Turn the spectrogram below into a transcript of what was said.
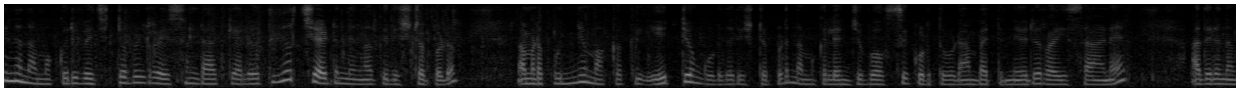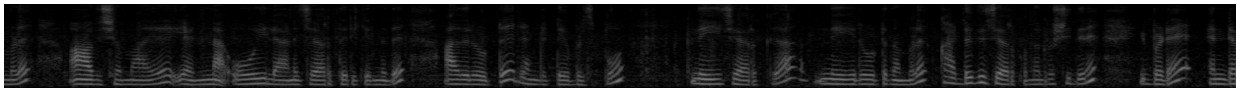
ഇന്ന് നമുക്കൊരു വെജിറ്റബിൾ റൈസ് ഉണ്ടാക്കിയാലോ? തീർച്ചയായിട്ടും നിങ്ങൾക്കിത് ഇഷ്ടപ്പെടും. നമ്മുടെ കുഞ്ഞു മക്കൾക്ക് ഏറ്റവും കൂടുതൽ ഇഷ്ടപ്പെടും. നമുക്ക് ലഞ്ച് ബോക്സിൽ കൊടുത്തു വിടാൻ പറ്റുന്ന ഒരു റൈസാണ്. അതിന് നമ്മൾ ആവശ്യമായ എണ്ണ ഓയിലാണ് ചേർത്തിരിക്കുന്നത്. അതിലോട്ട് രണ്ട് ടേബിൾ സ്പൂൺ നെയ്യ് ചേർക്കുക. നെയ്യിലോട്ട് നമ്മൾ കടുക് ചേർക്കുന്നുണ്ട്. പക്ഷേ ഇതിന് ഇവിടെ എന്റെ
